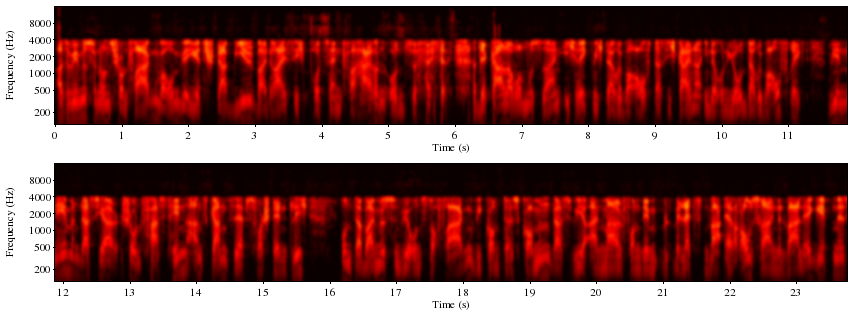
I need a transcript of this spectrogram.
Also wir müssen uns schon fragen, warum wir jetzt stabil bei 30 Prozent verharren. Und äh, der Karlauer muss sein, ich reg mich darüber auf, dass sich keiner in der Union darüber aufregt. Wir nehmen das ja schon fast hin als ganz selbstverständlich. Und dabei müssen wir uns doch fragen, wie konnte es kommen, dass wir einmal von dem letzten herausragenden Wahlergebnis,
